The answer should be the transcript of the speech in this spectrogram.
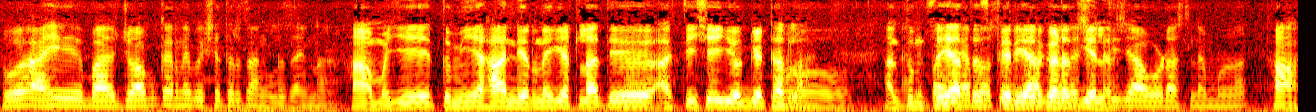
हो आहे. जॉब करण्यापेक्षा तर चांगलंच आहे ना. हा म्हणजे तुम्ही हा निर्णय घेतला ते अतिशय योग्य ठरला. हो. आणि तुमचं यातच करिअर आपल्याला घडत गेलं. शेतीची आवड असल्यामुळं हा.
